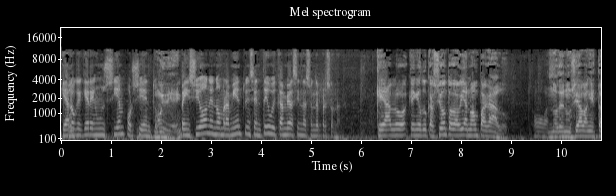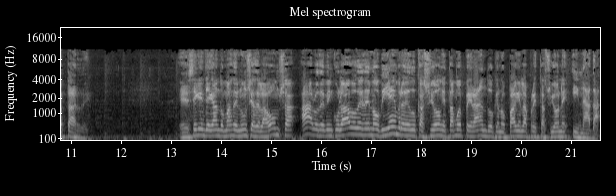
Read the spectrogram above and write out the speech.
que es lo que quieren un 100%. Muy bien. Pensiones, nombramiento, incentivo y cambio de asignación de personal. Que, a lo, que en educación todavía no han pagado. ¿Cómo va a Nos denunciaban esta tarde. Eh, siguen llegando más denuncias de la OMSA. Ah, los desvinculados desde noviembre de educación. Estamos esperando que nos paguen las prestaciones y nada.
